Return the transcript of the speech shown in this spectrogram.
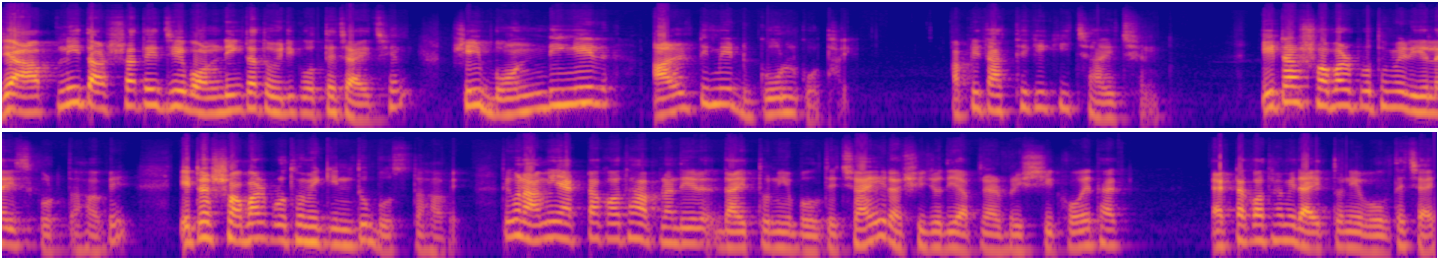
যে আপনি তার সাথে যে বন্ডিংটা তৈরি করতে চাইছেন, সেই বন্ডিংয়ের আলটিমেট গোল কোথায়? আপনি তার থেকে কি চাইছেন? এটা সবার প্রথমে রিয়েলাইজ করতে হবে, এটা সবার প্রথমে কিন্তু বুঝতে হবে। দেখুন, আমি একটা কথা আপনাদের দায়িত্ব নিয়ে বলতে চাই, রাশি যদি আপনার বৃশ্চিক হয়ে থাকে একটা কথা আমি দায়িত্ব নিয়ে বলতে চাই।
